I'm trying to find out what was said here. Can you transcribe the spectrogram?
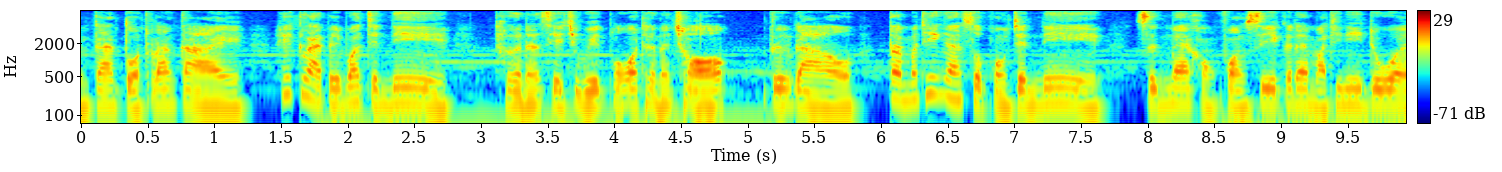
ลการตรวจร่างกาย ให้กลายเป็นว่าเจนนี่ เธอนั้นเสียชีวิตเพราะว่าเธอนั้นช็อก เรื่องราว ตัดมาที่งานศพของเจนนี่ ซึ่งแม่ของฟอนซี่ก็ได้มาที่นี่ด้วย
